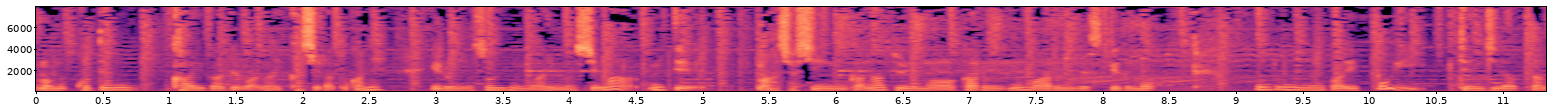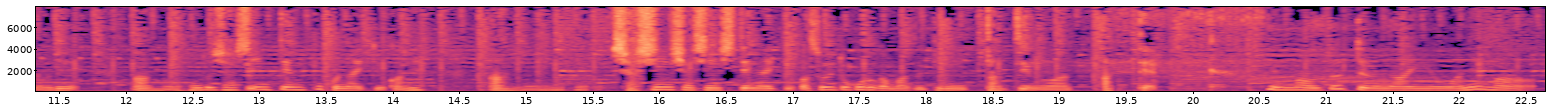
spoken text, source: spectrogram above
まあ、古典絵画ではないかしらとかね、いろんなそういうのもありますし、まあ、見て、まあ、写真かなというのもわかるのもあるんですけども、本当になんか絵っぽい展示だったので、あの、本当写真展っぽくないというかね、あの、写真写真してないというか、そういうところがまず気に入ったっていうのはあって、で、まあ、映ってる内容はね、まあ、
